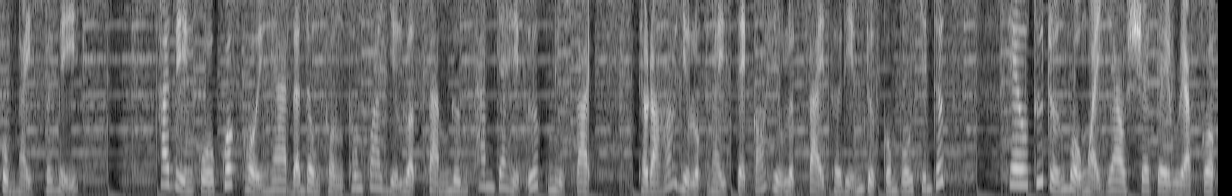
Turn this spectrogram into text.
cùng này với Mỹ. Hai viện của Quốc hội Nga đã đồng thuận thông qua dự luật tạm ngừng tham gia hiệp ước New START. Theo đó, dự luật này sẽ có hiệu lực tại thời điểm được công bố chính thức. Theo Thứ trưởng Bộ Ngoại giao Sergei Ryabkov,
